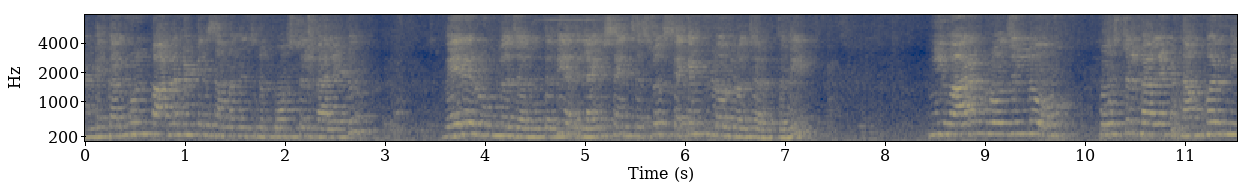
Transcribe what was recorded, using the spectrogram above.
అంటే కర్నూలు పార్లమెంట్కి సంబంధించిన పోస్టల్ బ్యాలెట్ వేరే రూమ్లో జరుగుతుంది అది లైఫ్ సైన్సెస్లో సెకండ్ ఫ్లోర్లో జరుగుతుంది. ఈ వారం రోజుల్లో పోస్టల్ బ్యాలెట్ నంబర్ని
